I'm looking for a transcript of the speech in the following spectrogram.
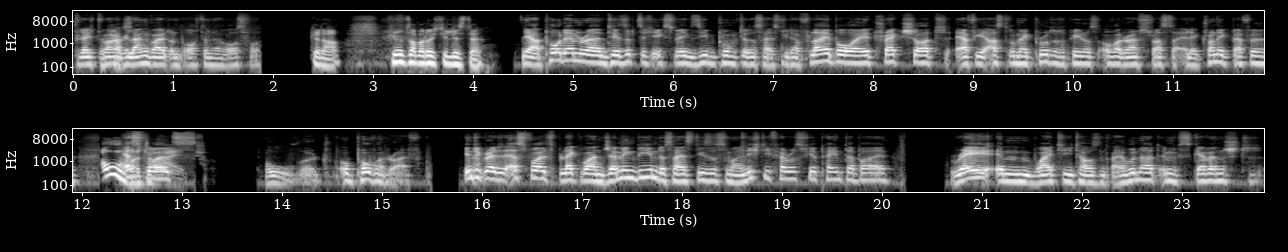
Vielleicht war er gelangweilt und braucht eine Herausforderung. genau. Führ uns aber durch die Liste. Ja, Poe Dameron, T70X wegen 7 Punkte, das heißt wieder Flyboy, Trackshot, R4 Astromech, Prototorpedos, Overdrive Thruster, Electronic Baffle, Overdrive. S-Foils. Over oh, Poverdrive. Integrated S-Foils, Black One Jamming Beam, das heißt dieses Mal nicht die Ferrosphere Paint dabei. Ray im YT 1300 im Scavenged.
